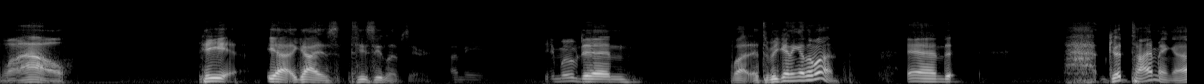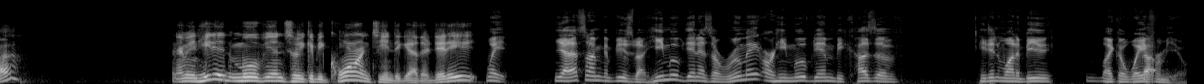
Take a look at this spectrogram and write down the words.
Wow. He, yeah, guys. TC lives here. I mean, he moved in, what at the beginning of the month, and good timing, huh? I mean, he didn't move in so he could be quarantined together, did he? Wait, yeah, that's what I'm confused about. He moved in as a roommate, or he moved in because of he didn't want to be like away No. from you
